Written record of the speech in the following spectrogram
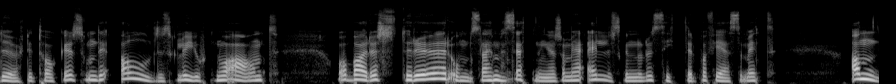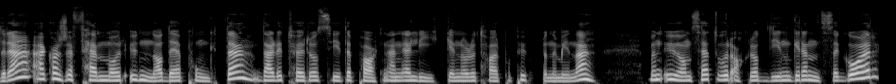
dirty-talker som de aldri skulle gjort noe annet, og bare strør om seg med setninger som 'jeg elsker når du sitter på fjeset mitt'. Andre er kanskje fem år unna det punktet der de tør å si til partneren 'jeg liker når du tar på puppene mine'. Men uansett hvor akkurat din grense går,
